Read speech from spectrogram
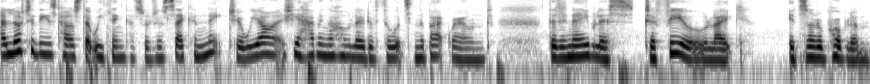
a lot of these tasks that we think are sort of second nature, we are actually having a whole load of thoughts in the background that enable us to feel like it's not a problem,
